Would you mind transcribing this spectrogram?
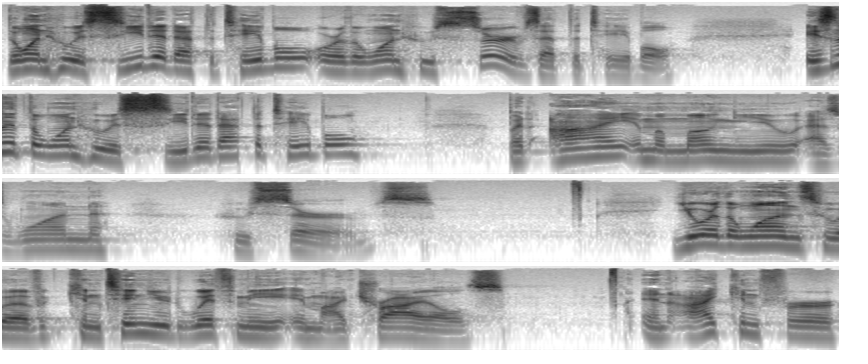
The one who is seated at the table or the one who serves at the table? Isn't it the one who is seated at the table? But I am among you as one who serves. You are the ones who have continued with me in my trials and I confer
